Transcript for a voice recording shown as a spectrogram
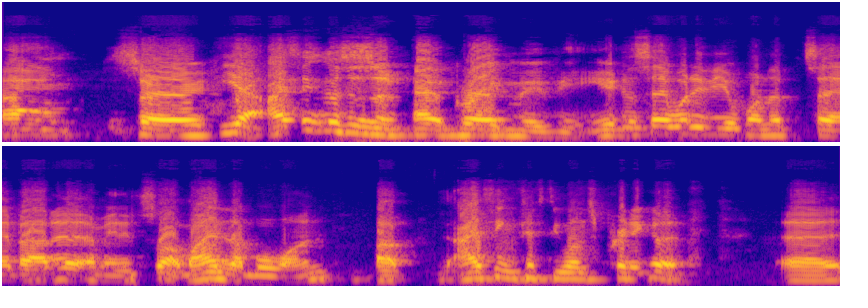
Um, so yeah, I think this is a, a great movie. You can say whatever you want to say about it. I mean, it's not my number one, but I think 51's pretty good. Uh,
